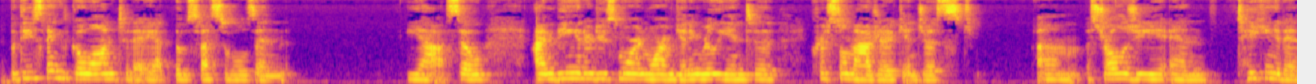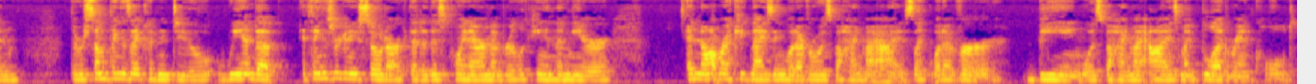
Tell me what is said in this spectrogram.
But these things go on today at those festivals. And yeah, so I'm being introduced more and more. I'm getting really into crystal magic and just um, astrology and taking it in. There were some things I couldn't do. We end up, things were getting so dark that at this point I remember looking in the mirror and not recognizing whatever was behind my eyes, like whatever being was behind my eyes. My blood ran cold,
